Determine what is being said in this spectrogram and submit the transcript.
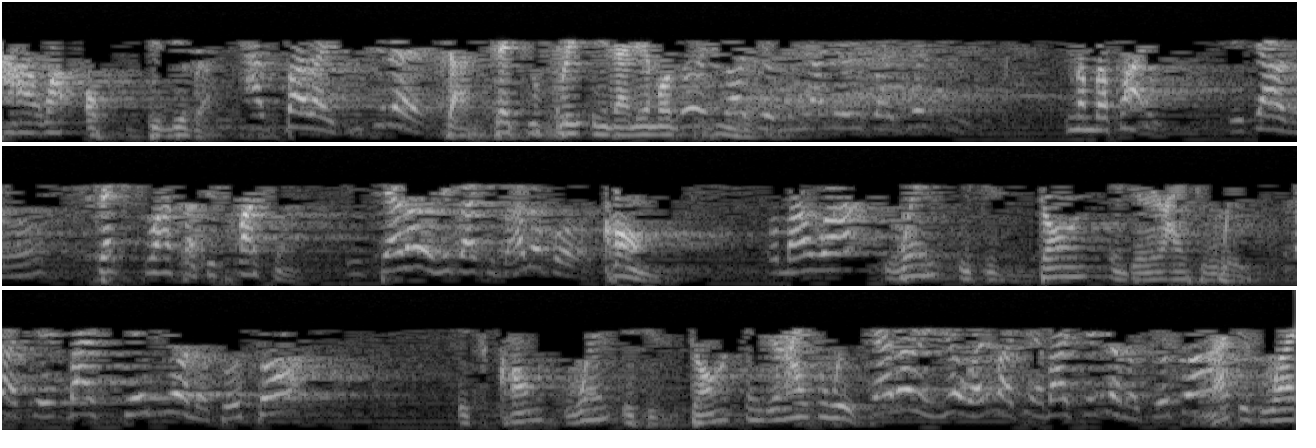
power of deliverance agbára ìtúsílẹ̀. shall set you free in the name of ló ìtọ́jú Jesus. òmìnira ní orúkọ jésù. Number five, ìkarùn-ún. sexual satisfaction ìtẹ́lọ́rùn nípa ìbálòpọ̀. comes ó máa ń wá when it is done in the right way. nígbà tí ẹ bá ṣe é ní ọ̀nà tó tọ́ It comes when it is done in the right way. That is why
